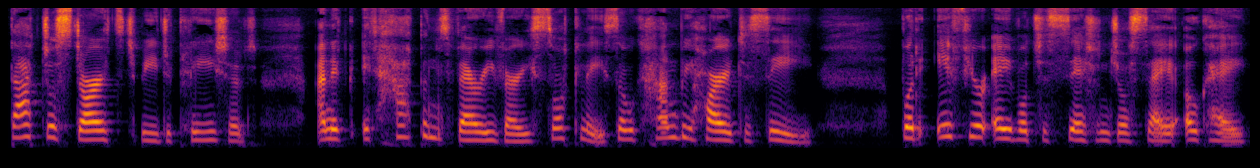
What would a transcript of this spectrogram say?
that just starts to be depleted. And it, it happens very, very subtly. So it can be hard to see. But if you're able to sit and just say, okay,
